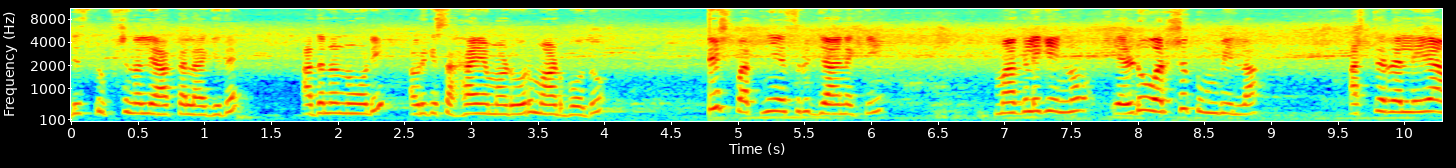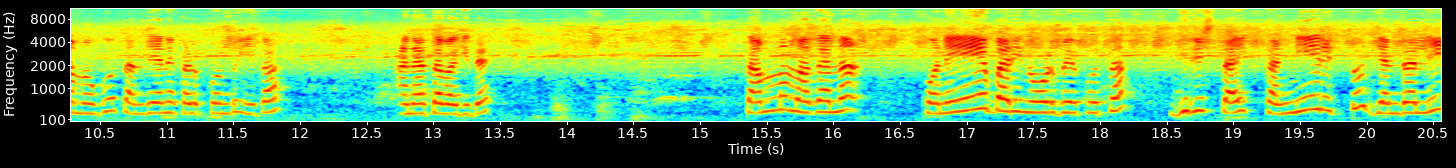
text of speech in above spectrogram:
ಡಿಸ್ಕ್ರಿಪ್ಷನಲ್ಲಿ ಹಾಕಲಾಗಿದೆ. ಅದನ್ನು ನೋಡಿ ಅವರಿಗೆ ಸಹಾಯ ಮಾಡುವವರು ಮಾಡ್ಬೋದು. ಸತೀಶ್ ಪತ್ನಿ ಹೆಸರು ಜಾನಕಿ. ಮಗಳಿಗೆ ಇನ್ನೂ ಎರಡು ವರ್ಷ ತುಂಬಿಲ್ಲ. ಅಷ್ಟರಲ್ಲಿಯೇ ಆ ಮಗು ತಂದೆಯನ್ನು ಕಳ್ಕೊಂಡು ಈಗ ಅನಾಥವಾಗಿದೆ. ತಮ್ಮ ಮಗನ ಕೊನೆಯ ಬಾರಿ ನೋಡಬೇಕು ಅಂತ ಗಿರೀಶ್ ತಾಯಿ ಕಣ್ಣೀರಿಟ್ಟು ಜನರಲ್ಲಿ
